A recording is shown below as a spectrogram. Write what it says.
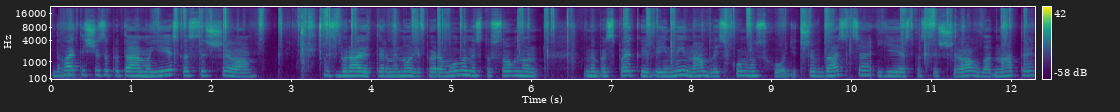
Давайте ще запитаємо, ЄС та США збирають термінові перемовини стосовно небезпеки війни на Близькому Сході. Чи вдасться ЄС та США владнати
